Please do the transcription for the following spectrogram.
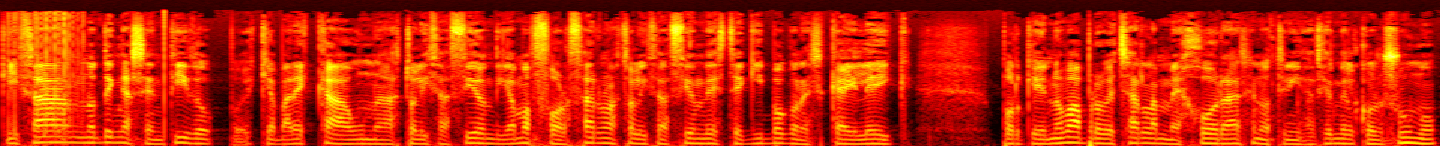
quizá no tenga sentido pues que aparezca una actualización, digamos, forzar una actualización de este equipo con Skylake, porque no va a aprovechar las mejoras en optimización del consumo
